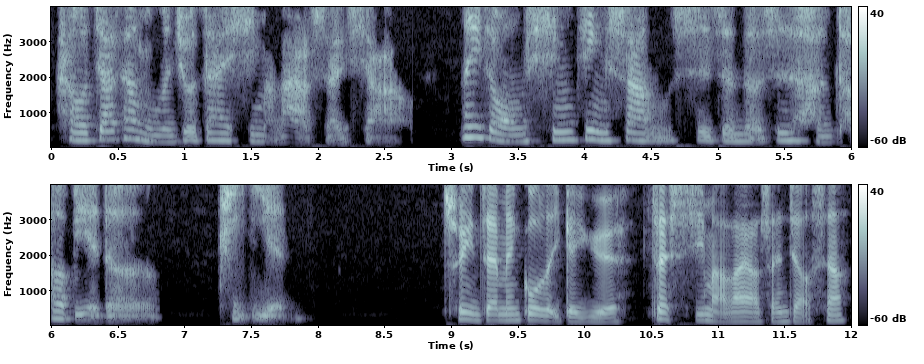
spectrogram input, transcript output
还有加上我们就在喜马拉雅山下，那种心境上是真的是很特别的体验。所以你在那边过了一个月，在喜马拉雅山脚下。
